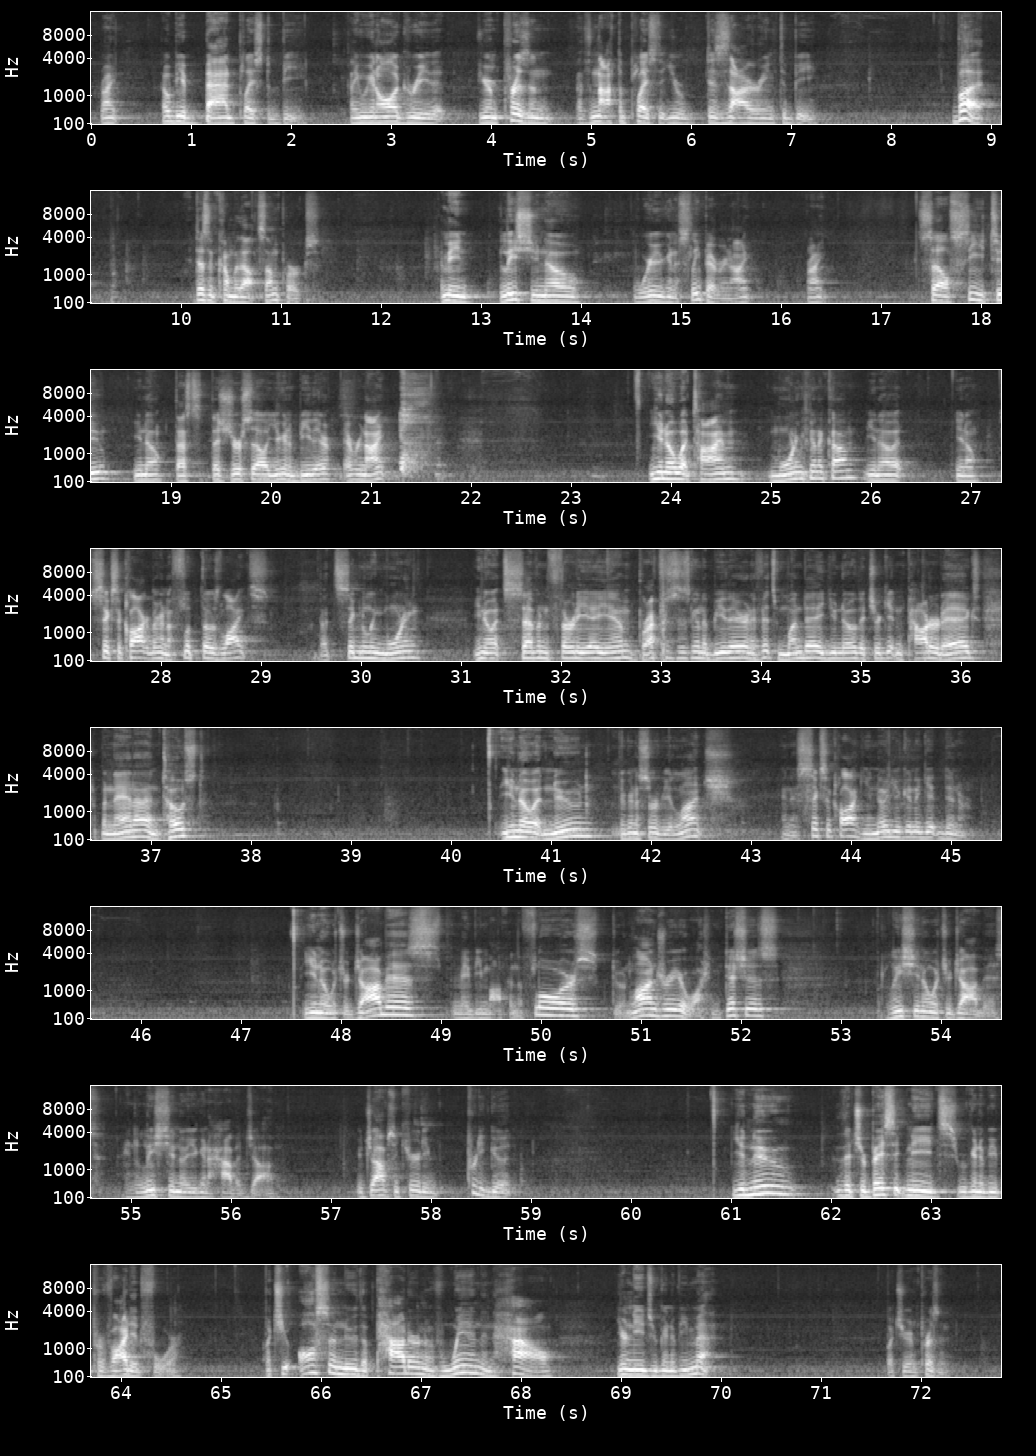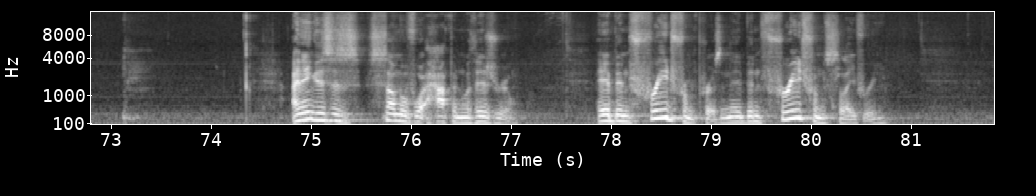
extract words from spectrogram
right? That would be a bad place to be. I think we can all agree that if you're in prison, that's not the place that you're desiring to be. But it doesn't come without some perks. I mean, at least you know where you're going to sleep every night, right? Cell C2, you know, that's, that's your cell. You're going to be there every night. You know what time morning's going to come. You know, at you know, 6 o'clock, they're going to flip those lights. That's signaling morning. You know, at 7:30 a.m., breakfast is going to be there, and if it's Monday, you know that you're getting powdered eggs, banana, and toast. You know, at noon, they're going to serve you lunch, and at 6 o'clock, you know you're going to get dinner. You know what your job is, maybe mopping the floors, doing laundry, or washing dishes, but at least you know what your job is, and at least you know you're going to have a job. Your job security, pretty good. You knew that your basic needs were going to be provided for, but you also knew the pattern of when and how your needs were going to be met. But you're in prison. I think this is some of what happened with Israel. They had been freed from prison, they had been freed from slavery,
